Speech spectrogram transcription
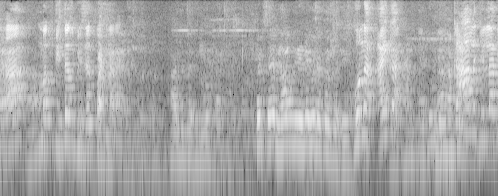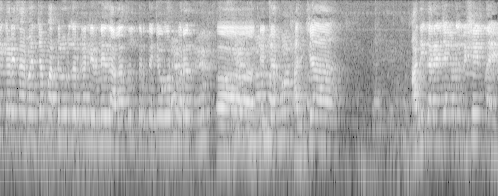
हा मग तिथंच भिजत पडणार आहे. पण साहेब हा निर्णय हो ना ऐका. काल जिल्हाधिकारी साहेबांच्या पातळीवर जर का निर्णय झाला असेल तर त्याच्यावर परत त्यांच्या खालच्या अधिकाऱ्यांच्याकडे विषयच नाही.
